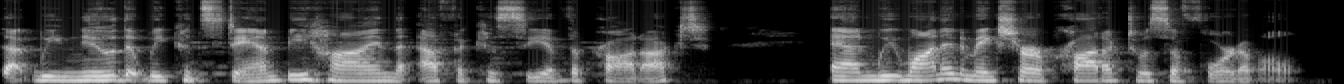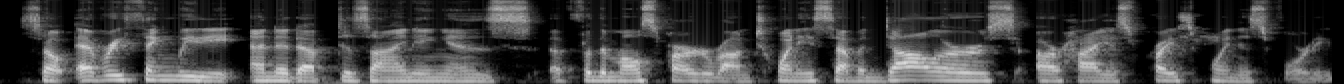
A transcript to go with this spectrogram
that we knew that we could stand behind the efficacy of the product and we wanted to make sure our product was affordable so everything we ended up designing is uh, for the most part around $27 our highest price point is $40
